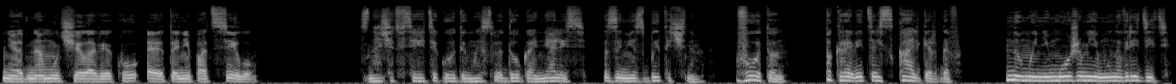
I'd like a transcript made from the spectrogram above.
Ни одному человеку это не под силу. Значит, все эти годы мы с Людо гонялись за несбыточным, вот он, покровитель Скальгердов, но мы не можем ему навредить.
